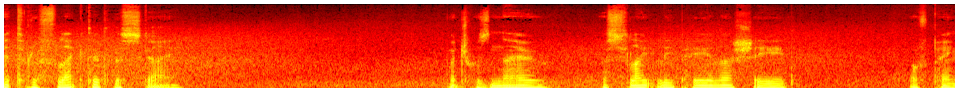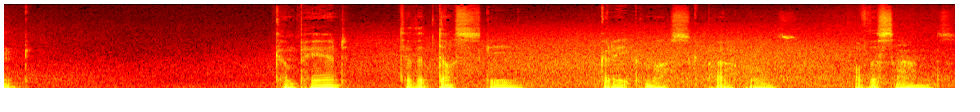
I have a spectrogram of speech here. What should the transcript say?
It reflected the sky, which was now a slightly paler shade of pink compared to the dusky grape musk purples of the sands.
